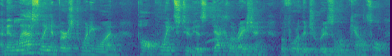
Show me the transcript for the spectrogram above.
And then, lastly, in verse 21, Paul points to his declaration before the Jerusalem council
